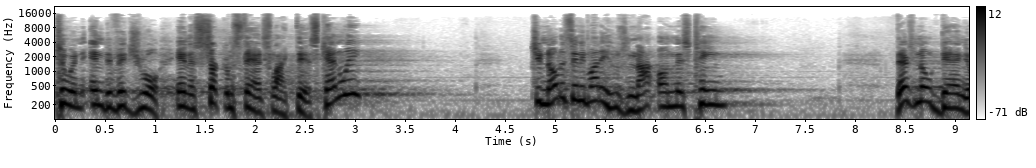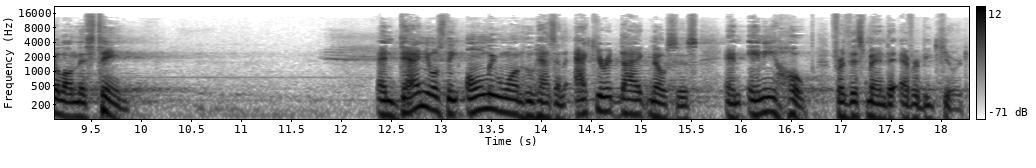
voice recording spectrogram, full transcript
to an individual in a circumstance like this, can we? Do you notice anybody who's not on this team? There's no Daniel on this team. And Daniel's the only one who has an accurate diagnosis and any hope for this man to ever be cured.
